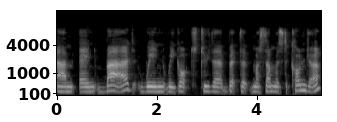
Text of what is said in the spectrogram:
Um, and Bard, when we got to the bit that my son was to conjure,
